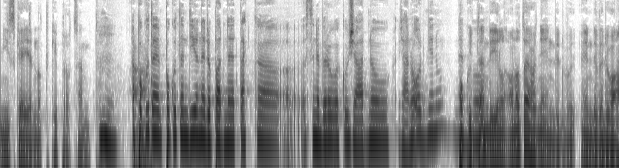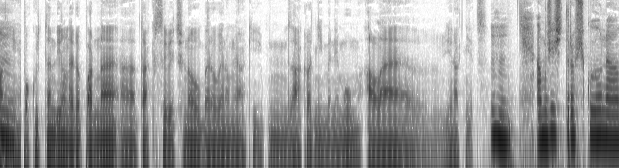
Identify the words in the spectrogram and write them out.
nízké jednotky procent. Mm. A pokud ten, pokud ten díl nedopadne, tak uh, si neberou jako žádnou, žádnou odměnu? Nebo? Pokud ten díl, ono to je hodně individuální, mm. pokud ten díl nedopadne, uh, tak si většinou berou jenom nějaký mm, základní minimum, ale jinak nic. Mm. A můžeš trošku nám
